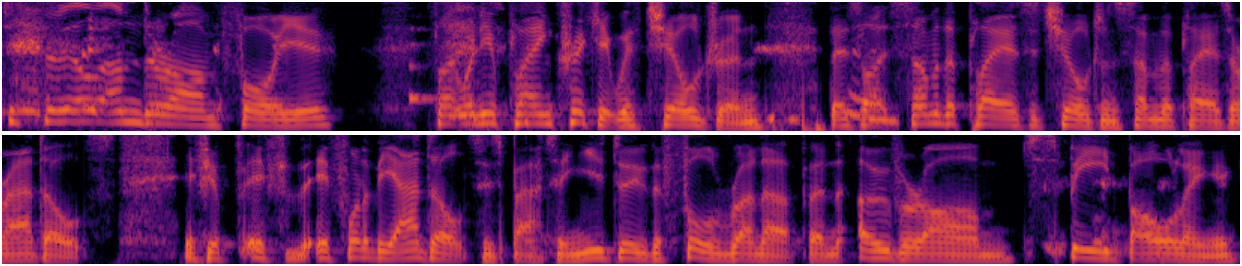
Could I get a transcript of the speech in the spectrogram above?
Just a little underarm for you. It's like when you're playing cricket with children. There's like some of the players are children, some of the players are adults. If you if if one of the adults is batting, you do the full run up and overarm speed bowling,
